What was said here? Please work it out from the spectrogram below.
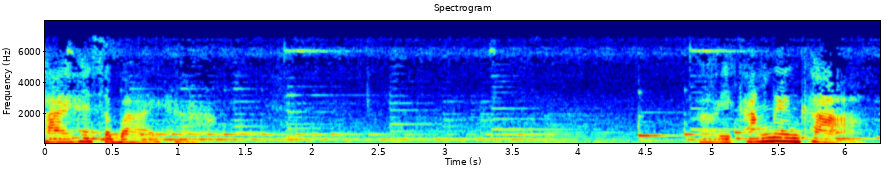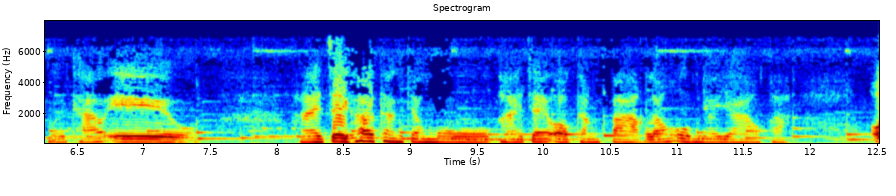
คลายให้สบายค่ะ อีกครั้งหนึ่งค่ะ มือเท้าเอว หายใจเข้าทางจมูก หายใจออกทางปาก ร้องอมยาวๆค่ะโอ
